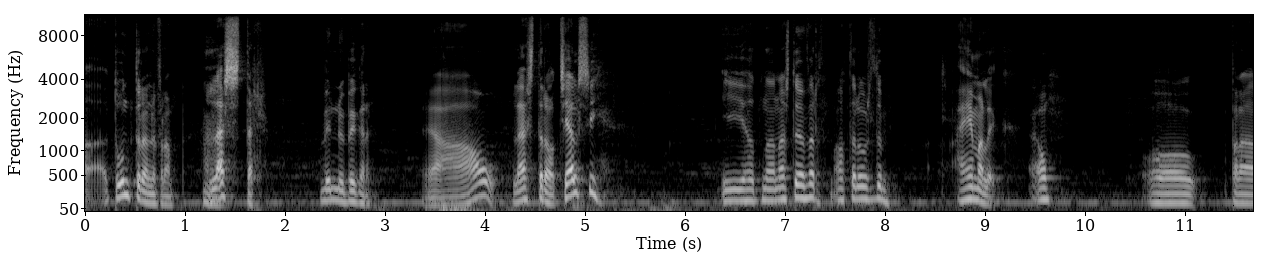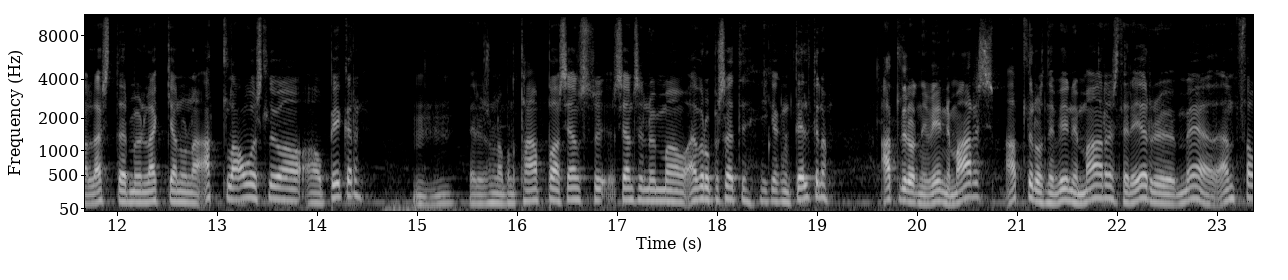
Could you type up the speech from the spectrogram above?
að dundra henni fram. Lester, vinnu byggarinn já. Lester á Chelsea í hérna, næstu umferð, áttalega úrslutum heimaleik. Já. Og bara Lester mun leggja núna alla áherslu á, á byggarinn mm þeir eru svona búin að tapa sjansinum á Evrópusæti í gegnum deildina. Allir orðin vinni Maris allir óttin vinni Mares, þeir eru með ennþá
